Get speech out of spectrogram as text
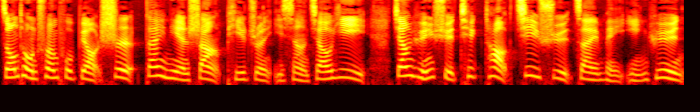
总统川普表示，概念上批准一项交易，将允许 TikTok 继续在美营运。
